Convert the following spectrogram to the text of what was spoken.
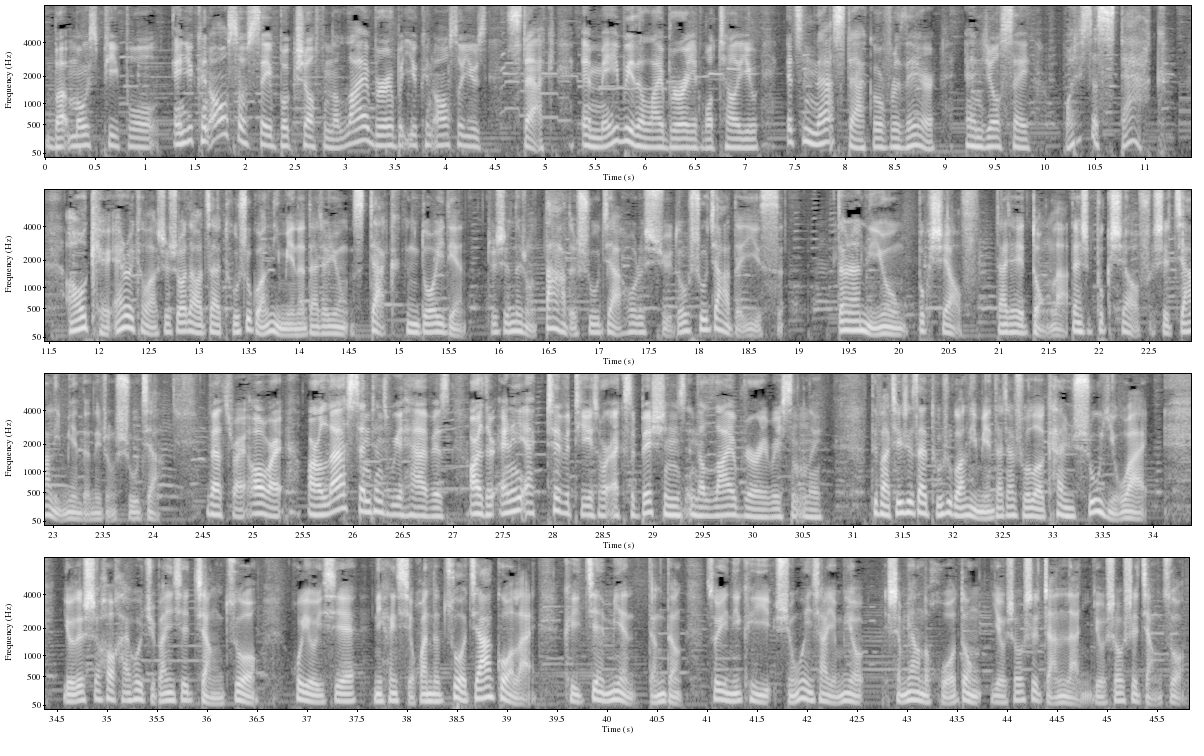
But most people, and you can also say bookshelf in the library, but you can also use stack. And maybe the librarian will tell you, it's in that stack over there. And you'll say, what is a stack? OK，Eric、老师说到，在图书馆里面呢，大家用 stack 更多一点，就是那种大的书架或者许多书架的意思。 当然，你用 bookshelf，大家也懂了，但是 bookshelf 是家里面的那种书架。 That's right. All right. Our last sentence we have is Are there any activities or exhibitions in the library recently? 对吧？其实，在图书馆里面，大家除了看书以外，有的时候还会举办一些讲座，会有一些你很喜欢的作家过来，可以见面等等。所以你可以询问一下有没有什么样的活动，有时候是展览，有时候是讲座。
